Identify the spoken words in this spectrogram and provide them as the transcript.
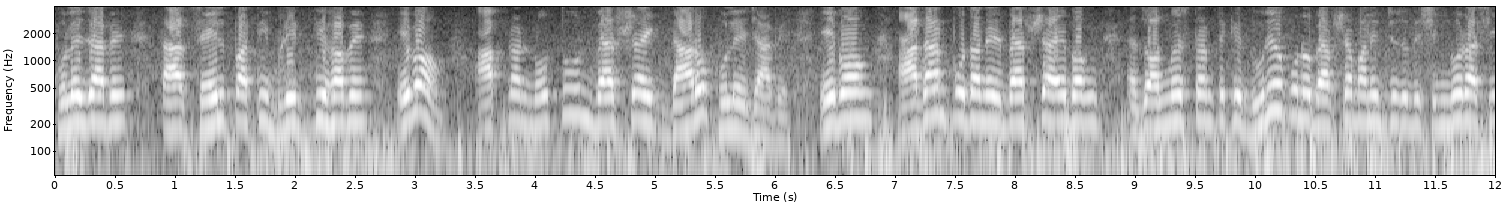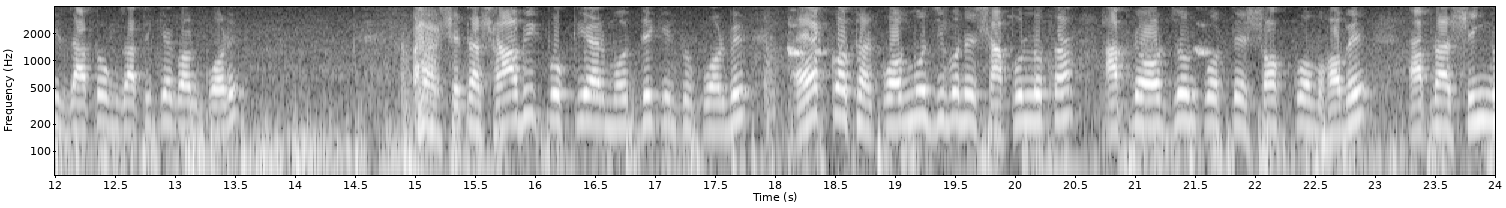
খুলে যাবে, তার সেলপাতি বৃদ্ধি হবে এবং আপনার নতুন ব্যবসায়িক দ্বারও খুলে যাবে এবং আদান প্রদানের ব্যবসা এবং জন্মস্থান থেকে দূরেও কোনো ব্যবসা বাণিজ্য যদি সিংহ রাশির জাতক জাতিকাগণ করে, সেটা স্বাভাবিক প্রক্রিয়ার মধ্যে কিন্তু পড়বে। এক কথা, কর্মজীবনের সাফল্যতা আপনি অর্জন করতে সক্ষম হবে। আপনার সিংহ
